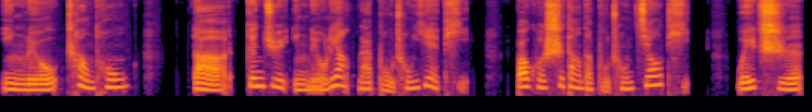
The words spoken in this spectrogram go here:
引流畅通，呃，根据引流量来补充液体，包括适当的补充胶体，维持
